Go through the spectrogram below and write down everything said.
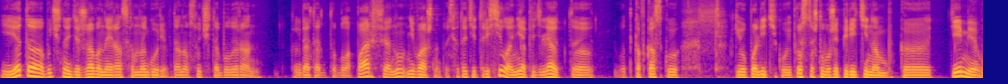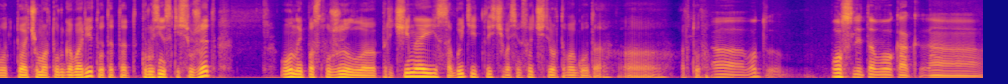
И это обычная держава на Иранском Нагорье. В данном случае это был Иран. Когда-то это была Парфия, ну, неважно. То есть вот эти три силы, они определяют э, вот кавказскую геополитику. И просто, чтобы уже перейти нам к теме, вот то, о чем Артур говорит, вот этот грузинский сюжет, он и послужил э, причиной событий 1804 года, э, Артур. А, вот после того, как э,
